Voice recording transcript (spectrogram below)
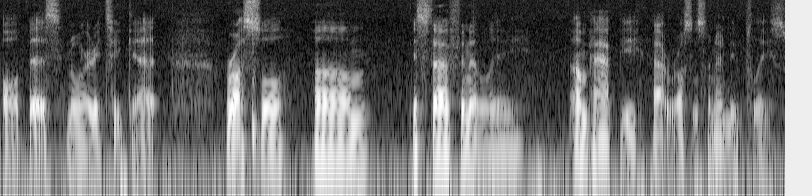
all this in order to get Russell. Um, it's definitely I'm happy that Russell's in a new place.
